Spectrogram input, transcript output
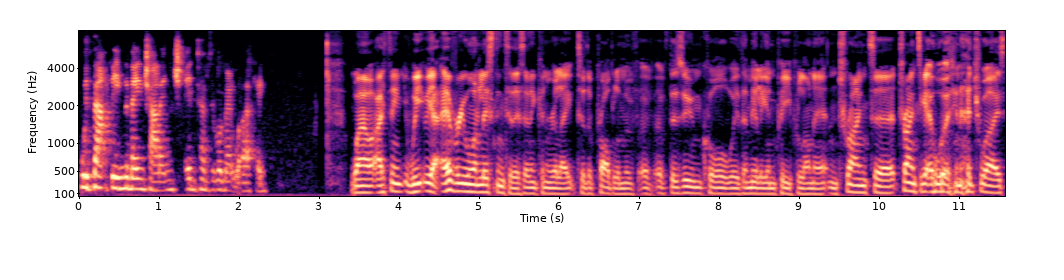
with that being the main challenge in terms of remote working. Wow, I think we yeah everyone listening to this I think can relate to the problem of, of, of, the Zoom call with a million people on it and trying to trying to get a word in edgewise.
